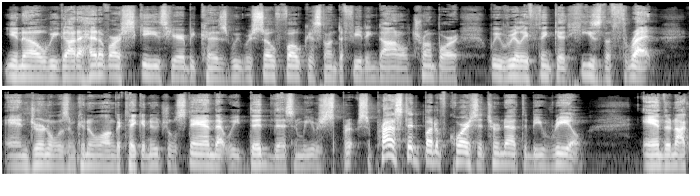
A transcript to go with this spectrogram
You know, we got ahead of our skis here because we were so focused on defeating Donald Trump, or we really think that he's the threat, and journalism can no longer take a neutral stand. That we did this and we suppressed it, but of course, it turned out to be real, and they're not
